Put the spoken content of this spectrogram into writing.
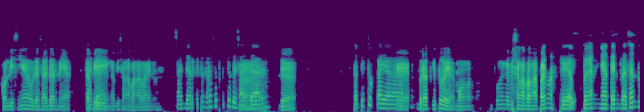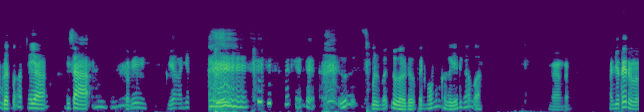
kondisinya udah sadar nih ya, tapi nggak bisa ngapa-ngapain. sadar kita ngerasa tuh kita udah Ah. sadar Udah tapi tuh kayak kayak berat gitu lah ya, mau pokoknya nggak bisa ngapa-ngapain lah. kayak pengen nyatain perasaan tuh berat banget iya bisa Tapi ya lanjut. lu sebel banget lu kalau udah pengen ngomong kagak jadi ngapa Nggak nggak. Lanjut aja dulu.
